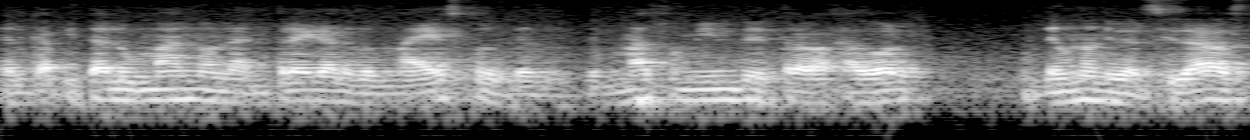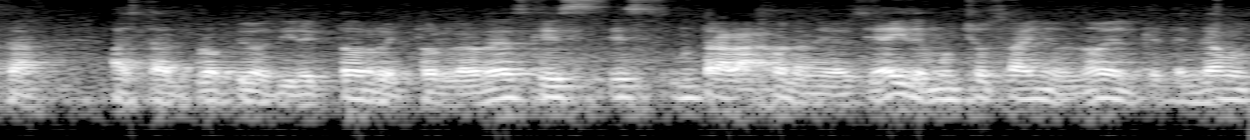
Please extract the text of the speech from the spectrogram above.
del capital humano, la entrega de los maestros, del, más humilde trabajador de una universidad hasta, hasta el propio director, rector. La verdad es que es, un trabajo de la universidad y de muchos años, ¿no? El que tengamos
